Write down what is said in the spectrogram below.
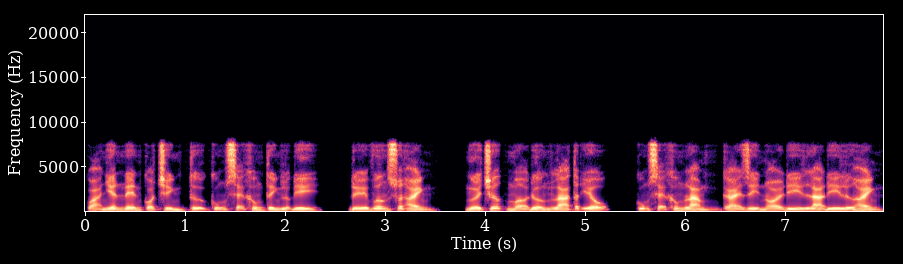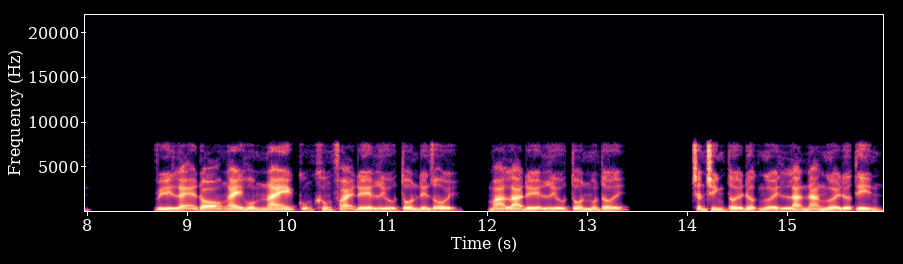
quả nhiên nên có trình tự cũng sẽ không tỉnh lực đi, đế vương xuất hành, người trước mở đường là tất yếu, cũng sẽ không làm cái gì nói đi là đi lữ hành. Vì lẽ đó ngày hôm nay cũng không phải đế lưu tôn đến rồi, mà là đế lưu tôn muốn tới. Chân chính tới được người là nàng người đưa tin.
